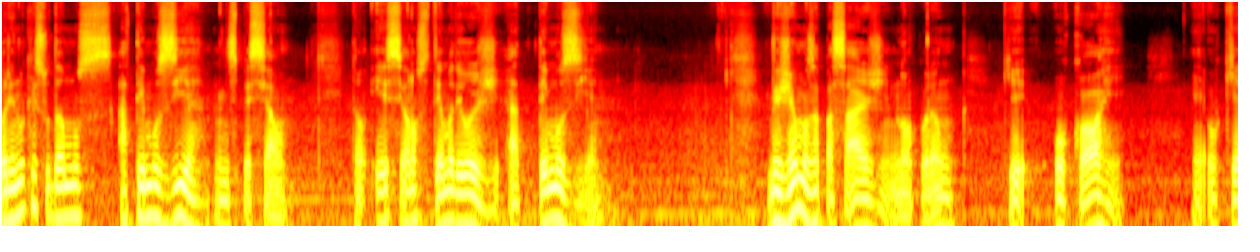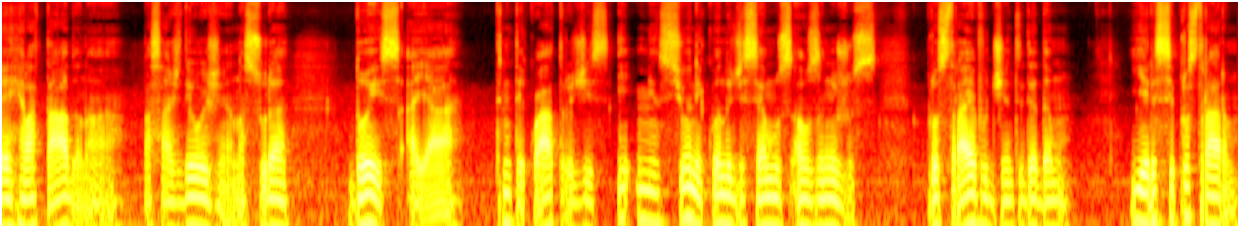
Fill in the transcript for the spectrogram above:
porém nunca estudamos a teimosia em especial. Então, esse é o nosso tema de hoje, a teimosia. Vejamos a passagem no Corão que ocorre, é, o que é relatado na passagem de hoje, né? na Sura 2, Ayah 34, diz: E mencione quando dissemos aos anjos: Prostrai-vos diante de Adão. E eles se prostraram,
